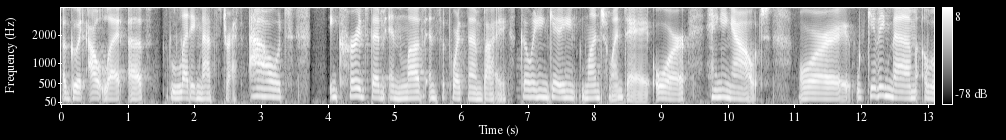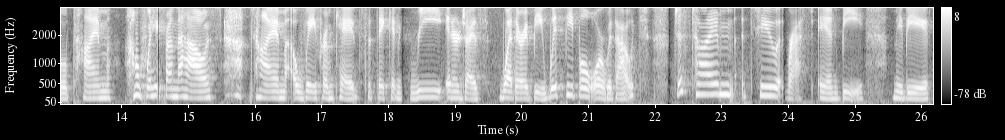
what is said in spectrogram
a good outlet of letting that stress out. Encourage them in love and support them by going and getting lunch one day or hanging out or giving them a little time away from the house, time away from kids that they can re energize, whether it be with people or without. Just time to rest and be. Maybe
